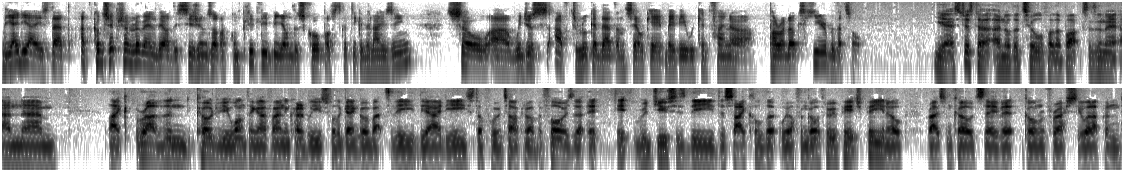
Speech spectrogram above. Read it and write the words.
the idea is that at conception level, there are decisions that are completely beyond the scope of static analyzing. So uh, we just have to look at that and say, okay, maybe we can find a paradox here, but that's all. Yeah, it's just a, another tool for the box, isn't it? And um, like rather than code review, one thing I find incredibly useful again, going back to the the IDE stuff we were talking about before, is that it it reduces the the cycle that we often go through with PHP. You know, write some code, save it, go and refresh, see what happened.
